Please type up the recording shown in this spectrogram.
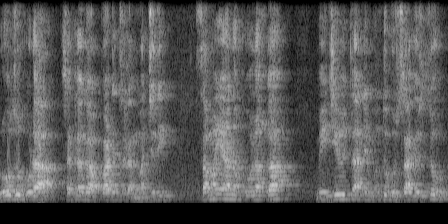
రోజు కూడా చక్కగా పాటించడం మంచిది. సమయానుకూలంగా మీ జీవితాన్ని ముందుకు సాగిస్తూ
